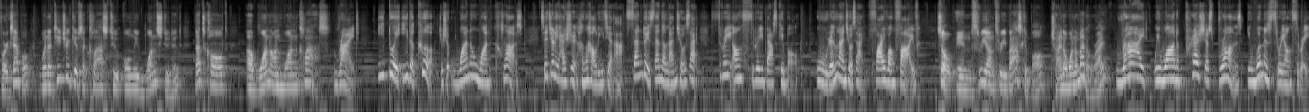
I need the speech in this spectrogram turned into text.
For example, when a teacher gives a class to only one student, that's called a one-on-one class. Right，一对一的课就是 one-on-one class。所以这里还是很好理解的啊，三对三的篮球赛 three on three basketball。 五人篮球赛 （five on So in three on three basketball, China won a medal, right? Right, we won a precious bronze in women's three on three.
